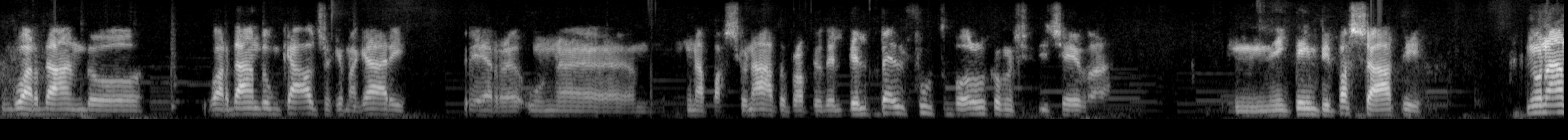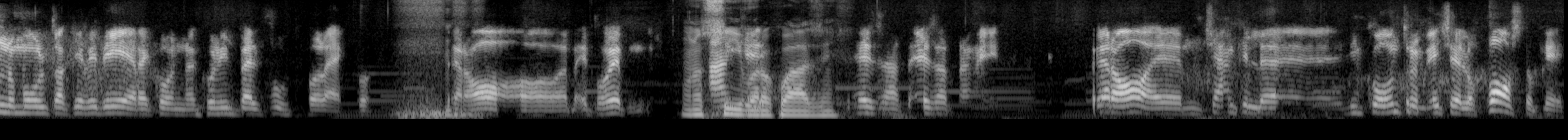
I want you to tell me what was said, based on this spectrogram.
guardando, guardando, un calcio che magari per un, ehm, un appassionato proprio del, del, bel football, come si diceva nei tempi passati, non hanno molto a che vedere con, con il bel football, ecco. Però e poi uno ossimoro quasi. Esat, esattamente però ehm, c'è anche il, l'incontro invece l'opposto che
